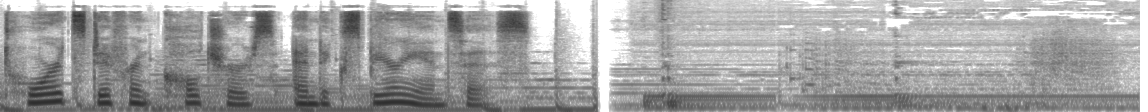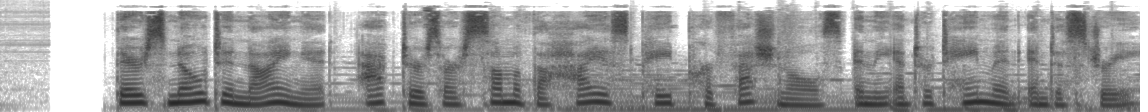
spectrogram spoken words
towards different cultures and experiences. There's no denying it, actors are some of the highest paid professionals in the entertainment industry.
